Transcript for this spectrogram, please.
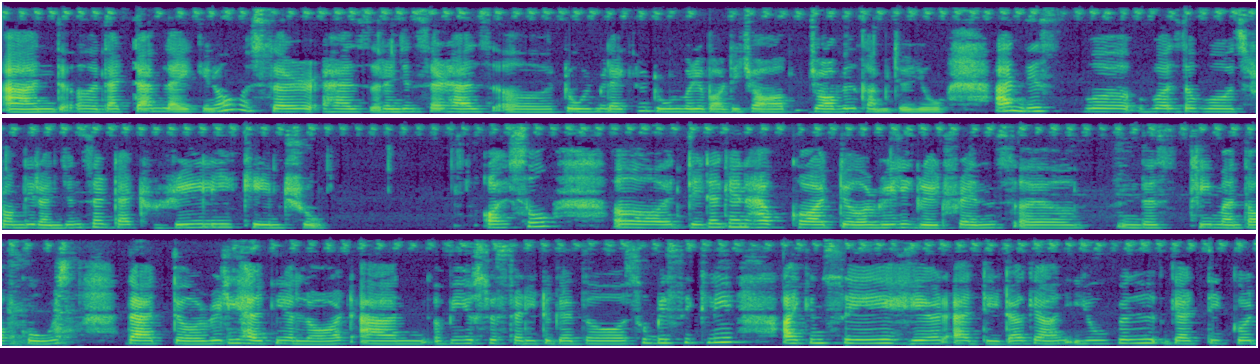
And uh, that time like you know sir has ranjan sir has uh, told me like you know, don't worry about the job. Job will come to you. And this were, was the words from the ranjan sir that really came true. Also uh, data Gyan have got uh, really great friends uh, in this three month of course that uh, really helped me a lot. And we used to study together. So basically i can say here at data Gyan, you will get the good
